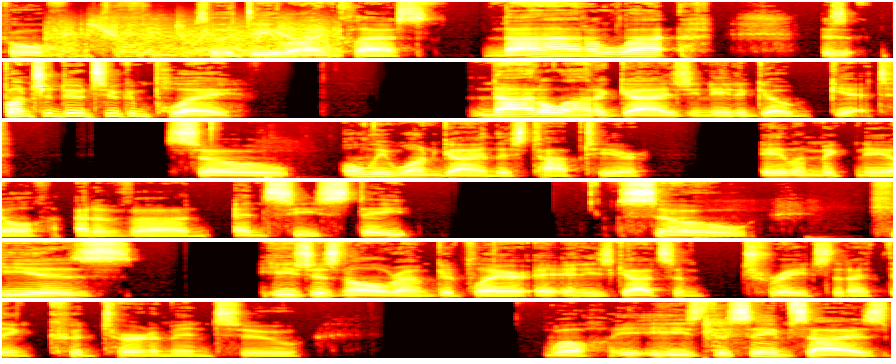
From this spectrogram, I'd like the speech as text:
Cool. So the D line class, not a lot. There's a bunch of dudes who can play. Not a lot of guys you need to go get. So only one guy in this top tier, Alim McNeill out of uh, NC State. So he is he's just an all around good player, and he's got some traits that I think could turn him into. Well, he's the same size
